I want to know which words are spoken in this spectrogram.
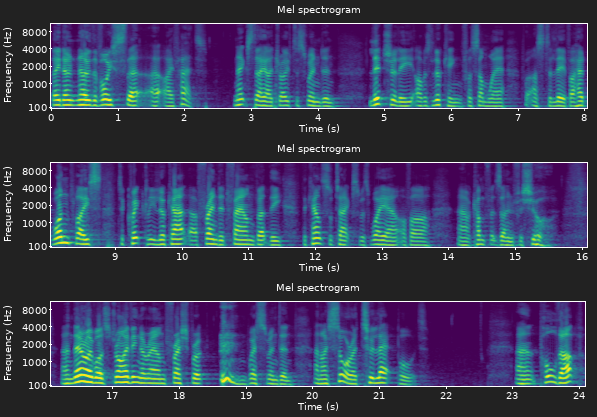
They don't know the voice that uh, I've had. Next day, I drove to Swindon literally, I was looking for somewhere for us to live. I had one place to quickly look at, a friend had found, but the, the council tax was way out of our, our comfort zone for sure. And there I was driving around Freshbrook, West Swindon, and I saw a to let board. Uh, pulled up,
